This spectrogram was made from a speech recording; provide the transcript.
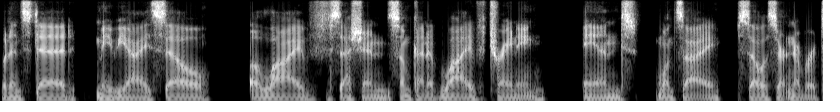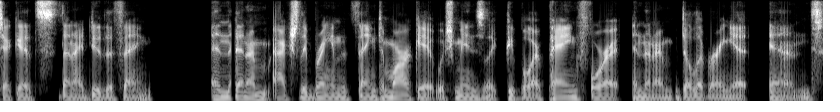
but instead maybe i sell a live session some kind of live training and once i sell a certain number of tickets then i do the thing and then i'm actually bringing the thing to market which means like people are paying for it and then i'm delivering it and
